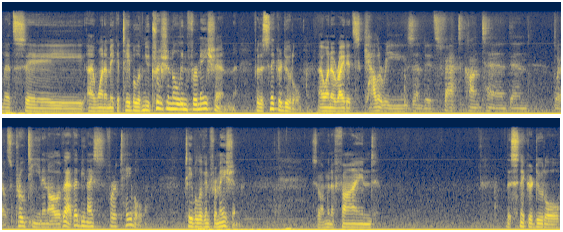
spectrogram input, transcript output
let's say I want to make a table of nutritional information for the snickerdoodle. I want to write its calories and its fat content and what else, protein and all of that. That'd be nice for a table, table of information. So I'm going to find the snickerdoodle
